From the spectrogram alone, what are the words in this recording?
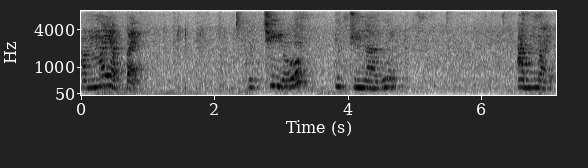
అమ్మాయి అబ్బాయి. కుర్చీలో కూర్చున్నారు. అమ్మాయి.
